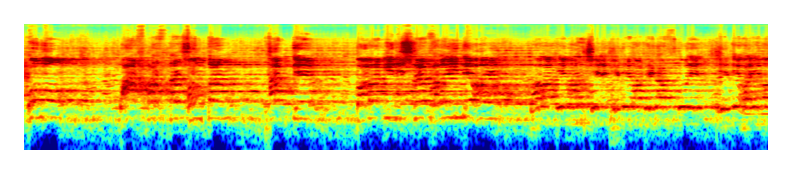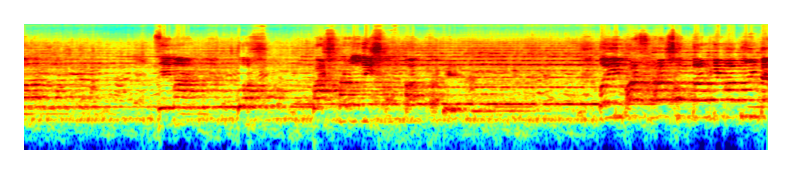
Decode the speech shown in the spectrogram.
এখনও পাঁচ পাঁচটা সন্তান থাকতে বাবাকে রিক্সা চালাইতে হয়। বাবাকে মানুষের খেতে মাঠে কাজ করে খেতে হয় না। যে মা দশ পাঁচটা যদি সন্তান থাকে, ওই পাঁচটা সন্তানকে মা দুইটা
